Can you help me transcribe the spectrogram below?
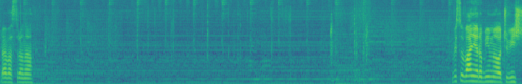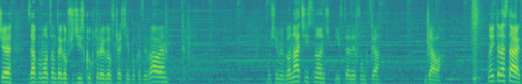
Prawa strona. Wysuwanie robimy oczywiście za pomocą tego przycisku, którego wcześniej pokazywałem. Musimy go nacisnąć i wtedy funkcja działa. No i teraz tak,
